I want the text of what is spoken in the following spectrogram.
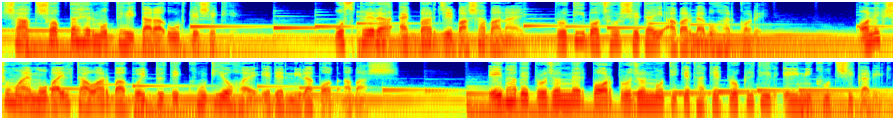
সাত সপ্তাহের মধ্যেই তারা উড়তে শেখে। ওস্প্রেরা একবার যে বাসা বানায়, প্রতি বছর সেটাই আবার ব্যবহার করে। অনেক সময় মোবাইল টাওয়ার বা বৈদ্যুতিক খুঁটিও হয় এদের নিরাপদ আবাস। এইভাবে প্রজন্মের পর প্রজন্ম টিকে থাকে প্রকৃতির এই নিখুঁত শিকারীর।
